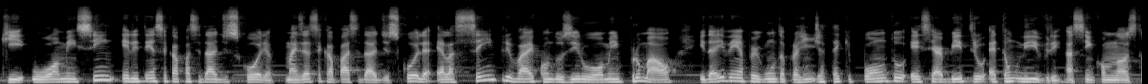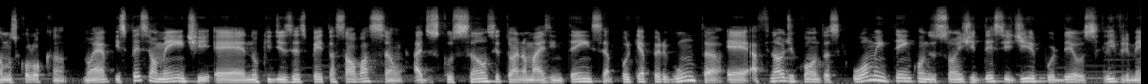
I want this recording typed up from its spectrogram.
que o homem sim, ele tem essa capacidade de escolha, mas essa capacidade de escolha, ela sempre vai conduzir o homem para o mal. E daí vem a pergunta para a gente até que ponto esse arbítrio é tão livre, assim como nós estamos colocando, não é? Especialmente é, no que diz respeito à salvação. A discussão se torna mais intensa porque a pergunta é, afinal de contas, o homem tem condições de decidir por Deus livremente?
